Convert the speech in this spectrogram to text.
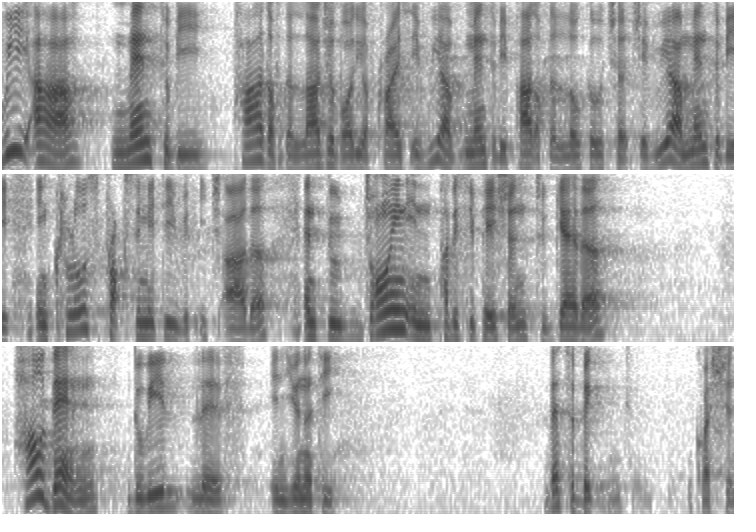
we are meant to be part of the larger body of Christ, if we are meant to be part of the local church, if we are meant to be in close proximity with each other and to join in participation together, how then do we live in unity? That's a big question.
